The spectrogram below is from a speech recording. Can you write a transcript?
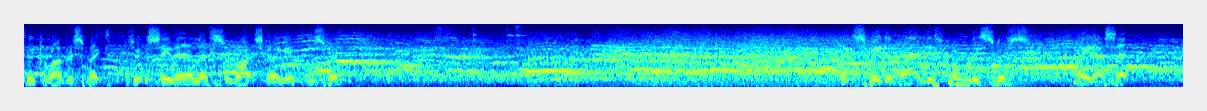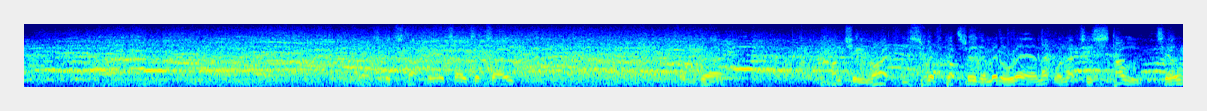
do command respect, as you can see there, lefts and rights going in from Swift. I think speed of hand is probably Swift's main asset. That's good stuff here, toe to toe. And uh, punching right from Swift got through the middle there, and that one actually stung Till.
